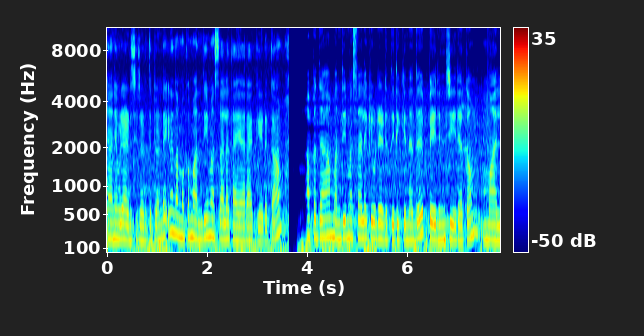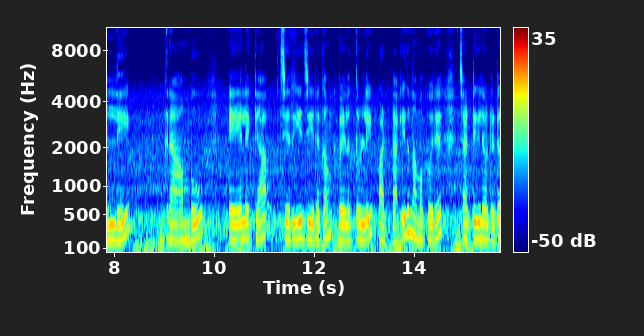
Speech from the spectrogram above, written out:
ഞാനിവിടെ അടിച്ചിട്ടെടുത്തിട്ടുണ്ട് ഇനി നമുക്ക് മന്തി മസാല തയ്യാറാക്കിയെടുക്കാം അപ്പോൾ ഇതാ മന്തി മസാലയ്ക്ക് ഇവിടെ എടുത്തിരിക്കുന്നത് പെരുംജീരകം മല്ലി ഗ്രാമ്പു ഏലക്ക ചെറിയ ജീരകം വെളുത്തുള്ളി പട്ട. ഇത് നമുക്കൊരു ചട്ടിയിലോട്ടിട്ട്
